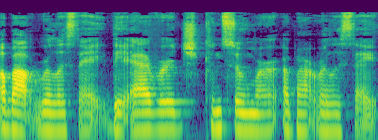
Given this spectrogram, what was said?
about real estate, the average consumer about real estate.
